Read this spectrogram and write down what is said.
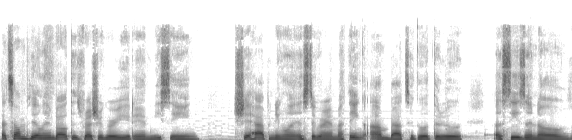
That's how i'm feeling about this retrograde and me seeing shit happening on instagram. I think i'm about to go through a season of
